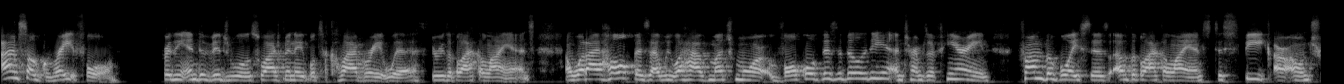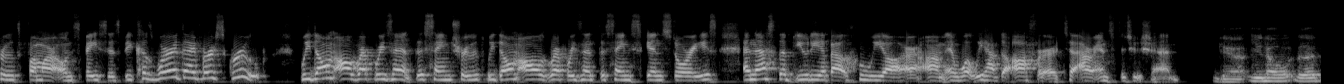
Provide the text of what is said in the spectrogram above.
i'm so grateful for the individuals who I've been able to collaborate with through the Black Alliance. And what I hope is that we will have much more vocal visibility in terms of hearing from the voices of the Black Alliance to speak our own truth from our own spaces because we're a diverse group. We don't all represent the same truth, we don't all represent the same skin stories. And that's the beauty about who we are um, and what we have to offer to our institution. Yeah, you know, uh,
